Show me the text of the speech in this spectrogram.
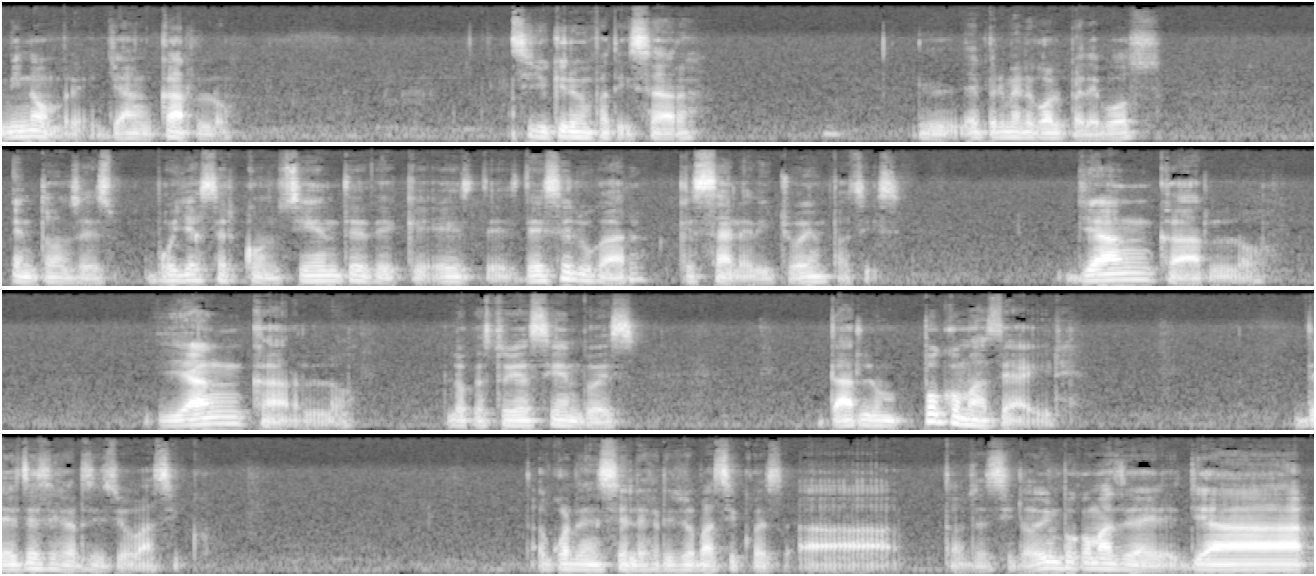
mi nombre, Giancarlo. Si yo quiero enfatizar el primer golpe de voz, entonces voy a ser consciente de que es desde ese lugar que sale dicho énfasis. Giancarlo. Giancarlo. Lo que estoy haciendo es darle un poco más de aire desde ese ejercicio básico. Acuérdense, el ejercicio básico es, ah, entonces si le doy un poco más de aire, ya,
